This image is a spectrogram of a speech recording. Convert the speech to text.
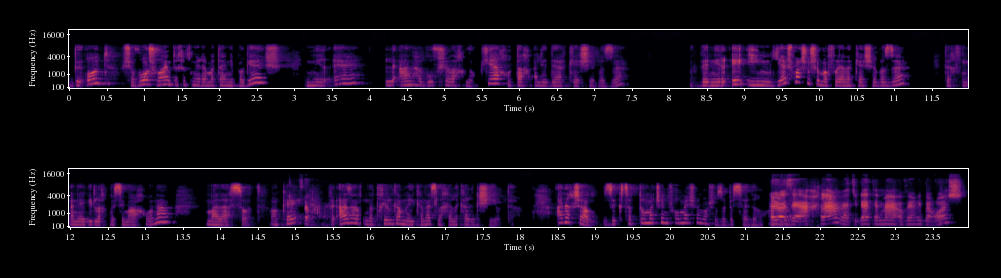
בעוד שבוע שבועיים, תכף נראה מתי ניפגש, נראה לאן הגוף שלך לוקח אותך על ידי הקשב הזה, ונראה אם יש משהו שמפריע לקשב הזה, תכף אני אגיד לך משימה אחרונה, מה לעשות, אוקיי? סבבה. ואז נתחיל גם להיכנס לחלק הרגשי יותר. עד עכשיו זה קצת too much information או שזה בסדר? לא, לא? זה אחלה, ואת יודעת על מה עובר לי בראש?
